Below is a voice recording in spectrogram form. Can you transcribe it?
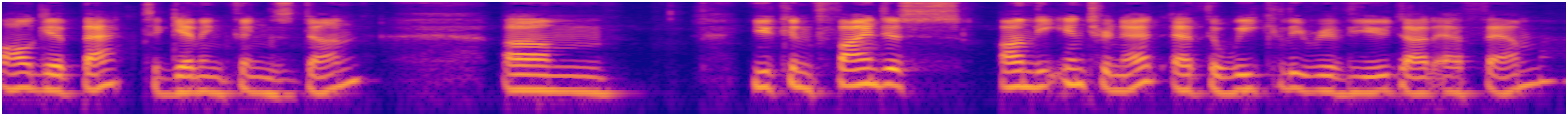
all get back to getting things done. Um, you can find us on the internet at theweeklyreview.fm.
